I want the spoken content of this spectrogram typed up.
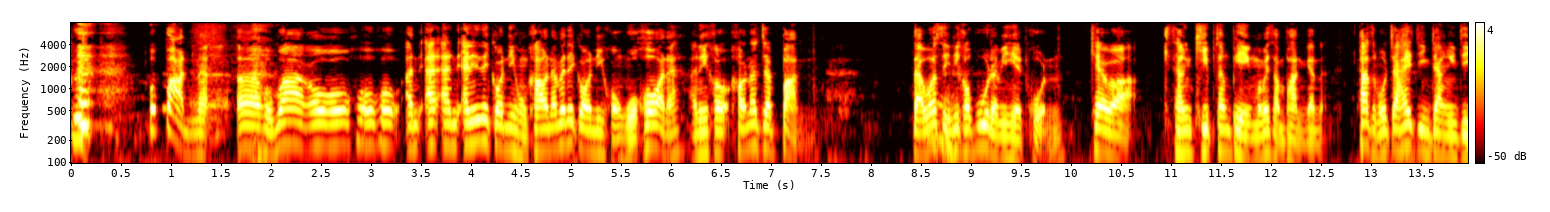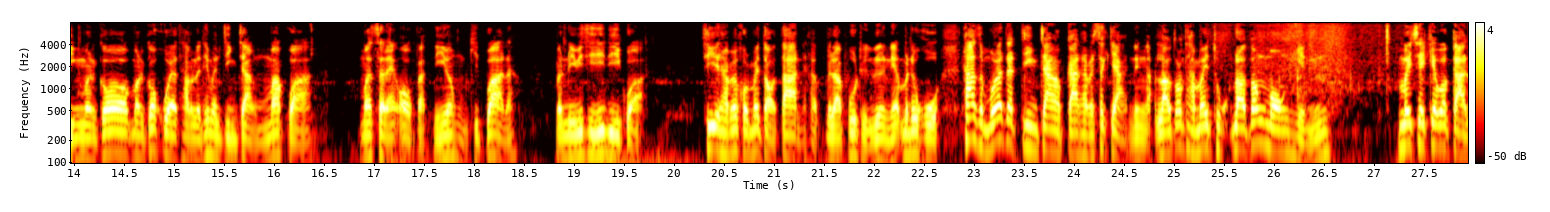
คือเขาปั่นอะเออผมว่าเขาเขาเขาเขาอันอันอันอันนี้ในกรณีของเขานะไม่ได้กรณีของหัวข้อนะอันนี้เขาเขาน่าจะปั่น แต่ว่าสิ่งที่เขาพูดอะมีเหตุผล แค่ว่าทั้งคลิปทั้งเพลงมันไม่สัมพันธ์กันอะถ้าสมมติจะให้จริงจังจริง ๆ มันก็มันก็ควรจะทำอะไรที่มันจริงจังมากกว่า มาแสดงออกแบบนี้ผมคิดว่านะมันมีวิธีที่ดีกว่า ที่ทำให้คนไม่ต่อต้านนะครับเวลาพูดถึงเรื่องเนี้ยมันโอ้โหถ้าสมมติว่าจะจริงจังกับการทำอะไรสักอย่างหนึ่งอะเราต้องทำให้ทุกเราต้องมองเห็น ไม่ใช่แค่ว่าการ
